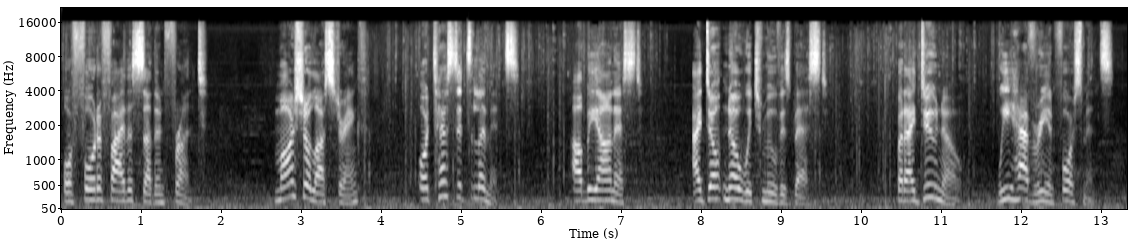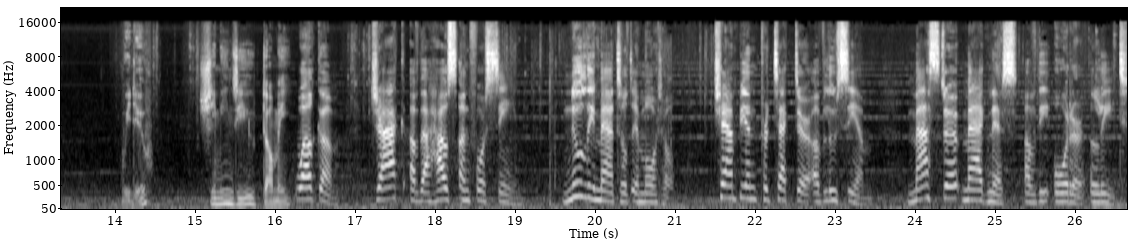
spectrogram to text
Or fortify the southern front? Marshal our strength, or test its limits? I'll be honest, I don't know which move is best. But I do know, we have reinforcements. We do? She means you, dummy. Welcome, Jak of the House Unforeseen, newly mantled immortal, champion protector of Lucium, Master Magnus of the Order Elite.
